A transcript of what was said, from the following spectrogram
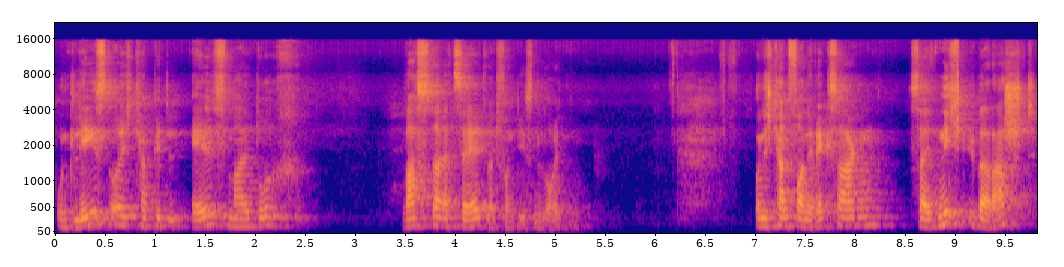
und lest euch Kapitel 11 mal durch, was da erzählt wird von diesen Leuten. Und ich kann vorneweg sagen, seid nicht überrascht,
